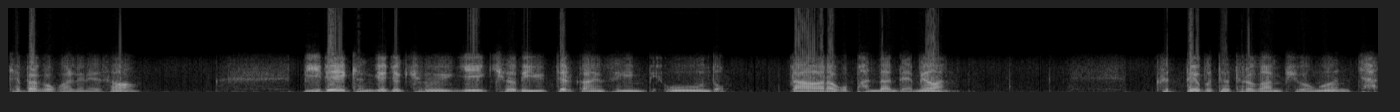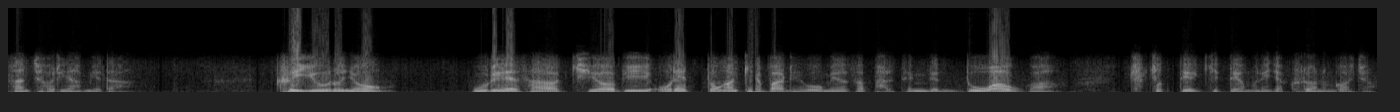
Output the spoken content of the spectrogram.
개발과 관련해서 미래 경제적 효익이 기업에 유입될 가능성이 매우 높다라고 판단되면 그때부터 들어간 비용은 자산 처리합니다. 그 이유는요. 우리 회사 기업이 오랫동안 개발해 오면서 발생된 노하우가 축적되어 있기 때문에 이제 그러는 거죠.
